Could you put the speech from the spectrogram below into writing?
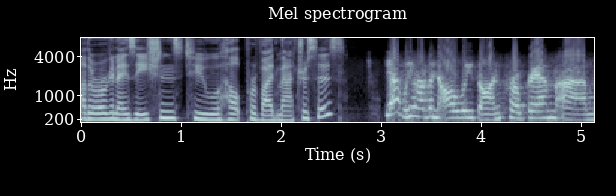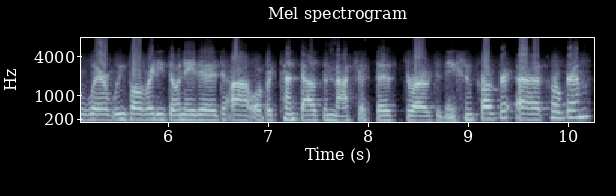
other organizations to help provide mattresses. Yeah, we have an always on program um, where we've already donated uh, over 10,000 mattresses through our donation uh, program.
